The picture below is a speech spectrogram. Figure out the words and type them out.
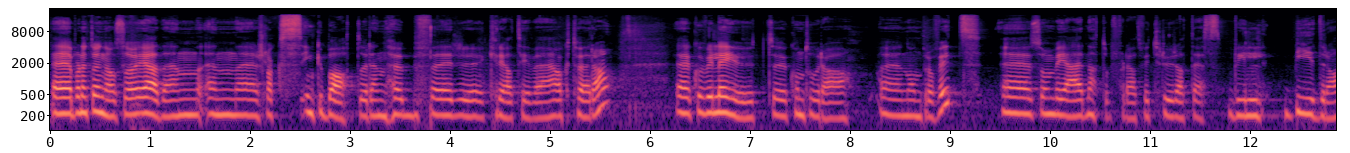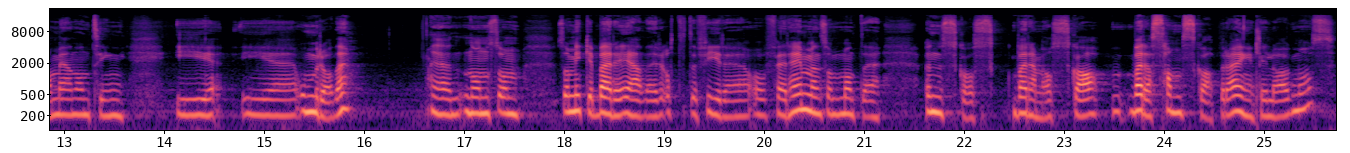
Eh, blant annet så er det en, en, slags inkubator, en hub for kreative aktører. Eh, hvor vi leier ut kontorer non-profit. Som vi gjør nettopp fordi vi tror at det vil bidra med noen ting i, i området. Noen som som ikke bare er der åtte til fire og drar hjem, men som på en måte ønsker å være med og skape, være samskapere egentlig i lag med oss.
